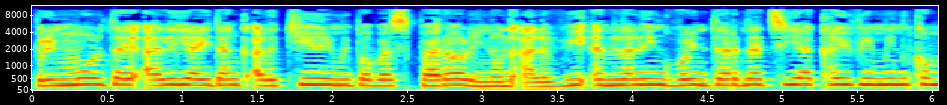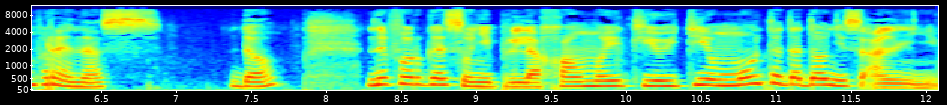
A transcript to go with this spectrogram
Pri multaj aliaj dank al kiuj mi povas paroli nun al vi en la lingvo internacia kaj vi min komprenas. Do, ne forgesu ni pri la homoj, kiuj tiom multe dadonis al ni.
